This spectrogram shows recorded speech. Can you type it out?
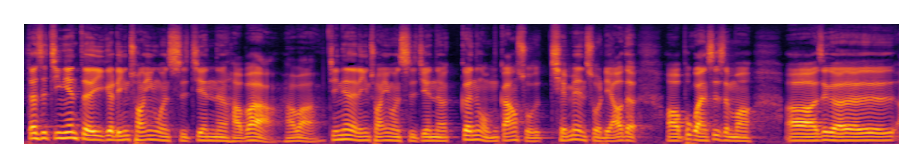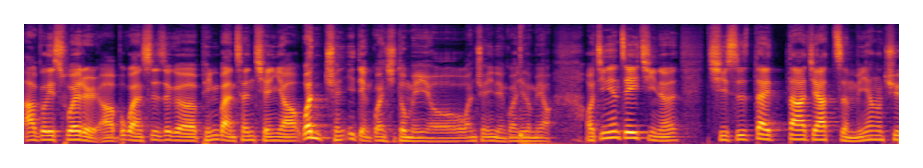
但是今天的一个临床英文时间呢，好不好？好不好？今天的临床英文时间呢，跟我们刚刚所前面所聊的哦，不管是什么呃，这个 ugly sweater 啊，不管是这个平板撑前摇，完全一点关系都没有，完全一点关系都没有。哦，今天这一集呢，其实带大家怎么样去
